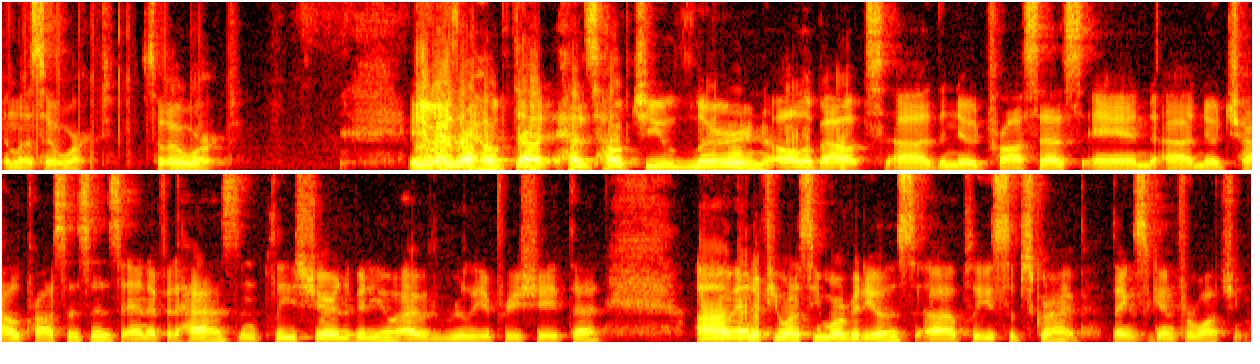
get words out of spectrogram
unless it worked. So it worked anyways, I hope that has helped you learn all about uh, the node process and uh, node child processes. And if it has, then please share the video. I would really appreciate that. Um, and if you want to see more videos, uh, please subscribe. Thanks again for watching.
